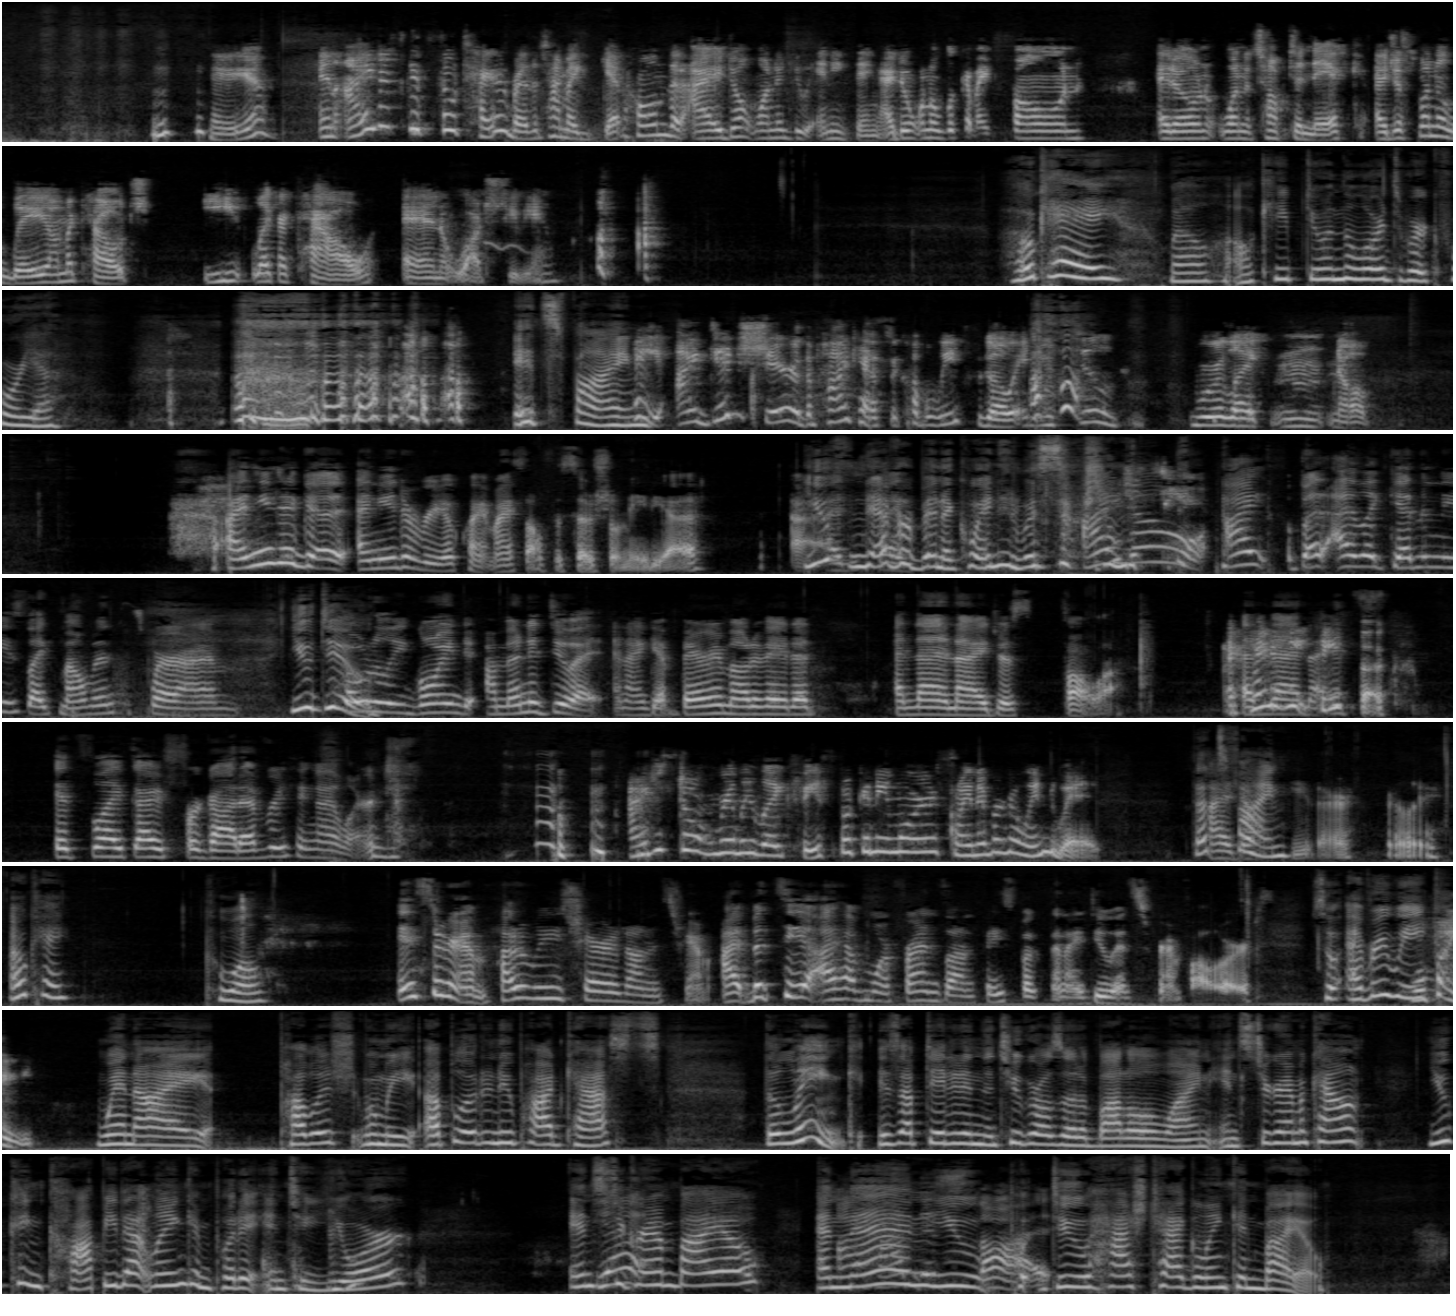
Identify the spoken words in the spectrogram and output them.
There you go. And I just get so tired by the time I get home that I don't want to do anything. I don't want to look at my phone. I don't want to talk to Nick. I just want to lay on the couch, eat like a cow, and watch TV. okay. Well, I'll keep doing the Lord's work for you. it's fine. Hey, I did share the podcast a couple weeks ago, and you still were like, mm, no. I need to get. I need to reacquaint myself with social media. You've never been acquainted with social I media. I know. I but I like get in these like moments where I'm you do totally going to I'm going to do it, and I get very motivated, and then I just fall off. I kind of hate Facebook. It's, it's like I forgot everything I learned. I just don't really like Facebook anymore, so I never go into it. That's I fine. either, really. Okay. Cool. Instagram. How do we share it on Instagram? I but see, I have more friends on Facebook than I do Instagram followers. So every week, we'll when I publish, when we upload a new podcasts, the link is updated in the Two Girls at a Bottle of Wine Instagram account. You can copy that link and put it into mm-hmm. your Instagram yes. bio, and I then you put, do hashtag link in bio.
